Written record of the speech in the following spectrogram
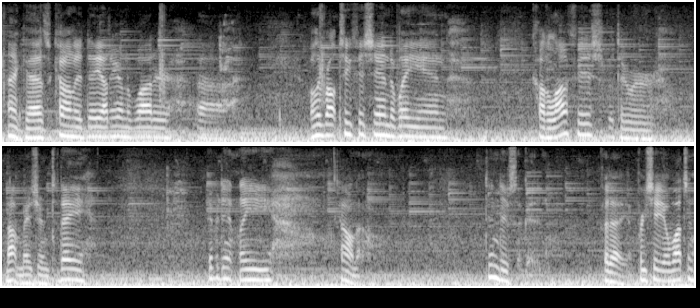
Alright guys, we're calling it a day out here on the water. Uh, only brought two fish in to weigh in. Caught a lot of fish, but they were not measuring today. Evidently, I don't know. Didn't do so good. Hey, appreciate y'all watching.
